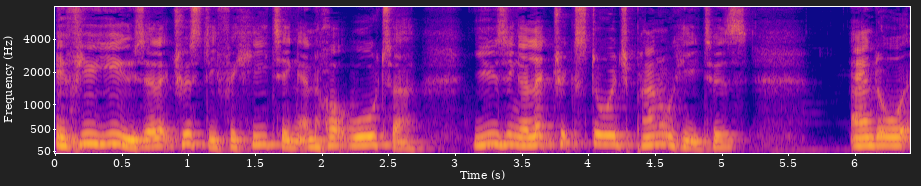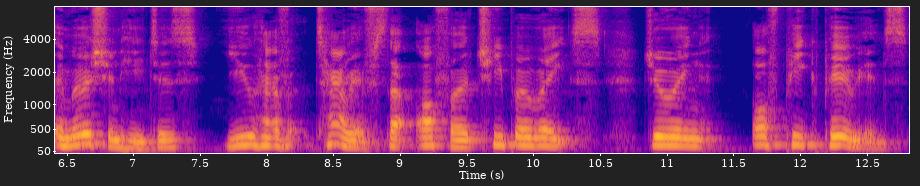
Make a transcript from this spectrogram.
If you use electricity for heating and hot water using electric storage panel heaters and or immersion heaters, you have tariffs that offer cheaper rates during off-peak periods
